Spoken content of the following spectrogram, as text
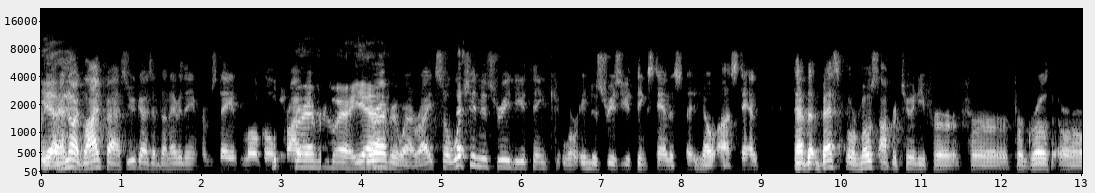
Yeah. I know at GlideFast, you guys have done everything from state, local, private. We're everywhere. Yeah, you're everywhere, right? So, which industry do you think, or industries do you think stand, you know, uh, stand to have the best or most opportunity for for for growth or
